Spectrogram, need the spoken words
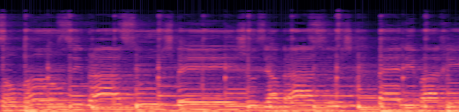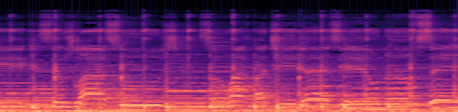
São mãos e braços, beijos e abraços, pele barriga e seus laços. São armadilhas e eu não sei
